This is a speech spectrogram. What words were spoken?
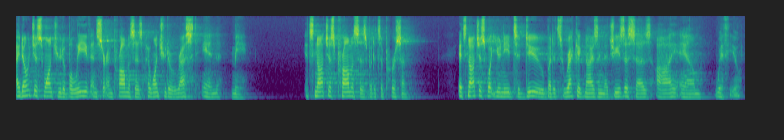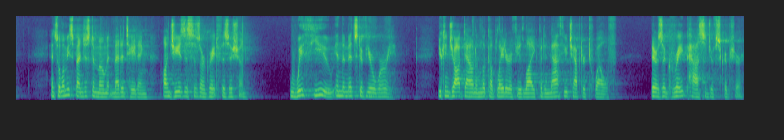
I don't just want you to believe in certain promises, I want you to rest in me. It's not just promises, but it's a person. It's not just what you need to do, but it's recognizing that Jesus says, I am with you. And so let me spend just a moment meditating on Jesus as our great physician. with you in the midst of your worry. You can jot down and look up later if you'd like, but in Matthew chapter 12, there's a great passage of Scripture.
